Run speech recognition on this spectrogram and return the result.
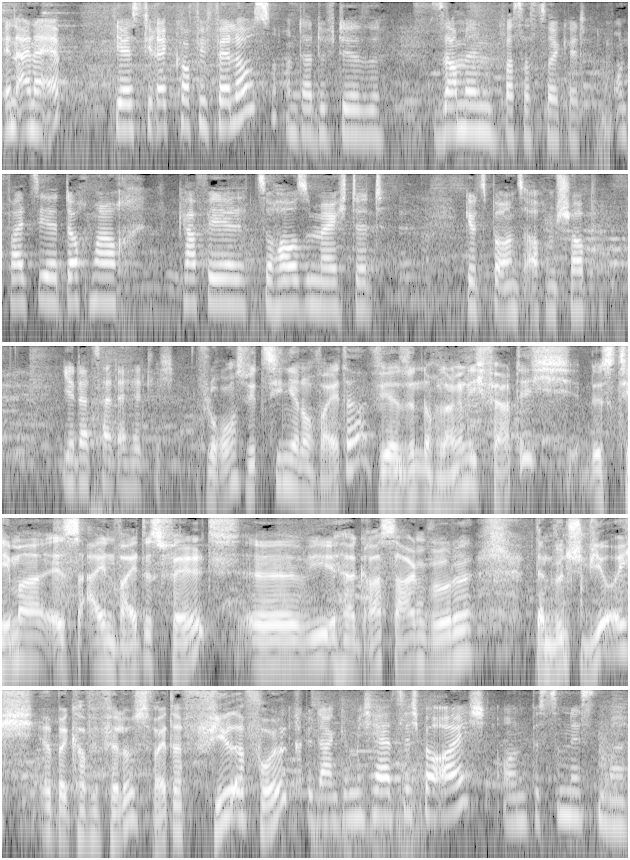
In einer App, die heißt direkt Coffee Fellows und da dürft ihr sammeln, was das Zeug hält. Und falls ihr doch mal noch Kaffee zu Hause möchtet, gibt es bei uns auch im Shop jederzeit erhältlich. Florence, wir ziehen ja noch weiter. Wir sind noch lange nicht fertig. Das Thema ist ein weites Feld, äh, wie Herr Grass sagen würde. Dann wünschen wir euch äh, bei Café Fellows weiter viel Erfolg. Ich bedanke mich herzlich bei euch und bis zum nächsten Mal.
